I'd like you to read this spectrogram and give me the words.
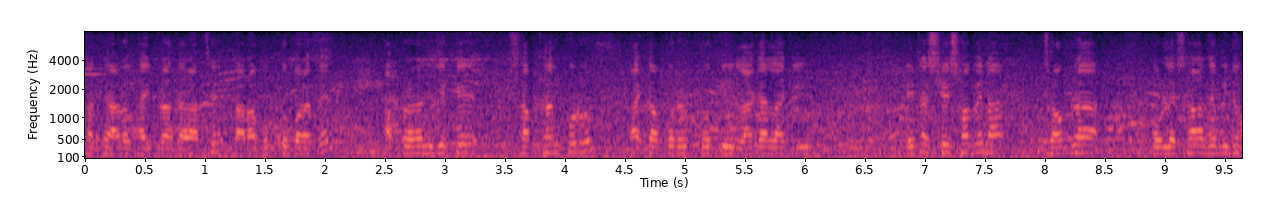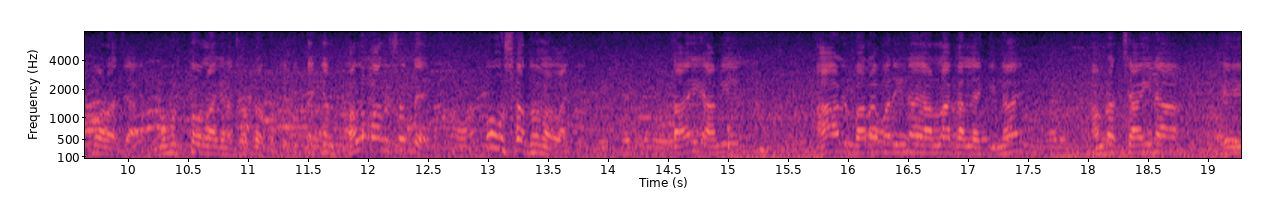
সাথে আরও ভাই ব্রাদার আছে, তারা বক্তব্য রাখবেন। আপনারা নিজেকে সাবধান করুন, একে অপরের প্রতি লাগালাগি এটা শেষ হবে না। ঝগড়া করলে সারা জমিটা করা যায়। মুহূর্ত লাগে না ঝগড়া করতে। কিন্তু একজন ভালো মানুষ হতে বহু সাধনা লাগে। তাই আমি আর বাড়াবাড়ি নয়, আর লাগালাগি নয়। আমরা চাই না এই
